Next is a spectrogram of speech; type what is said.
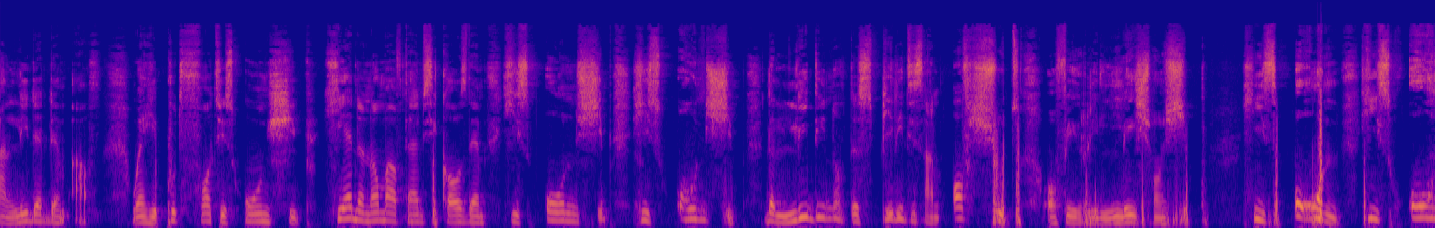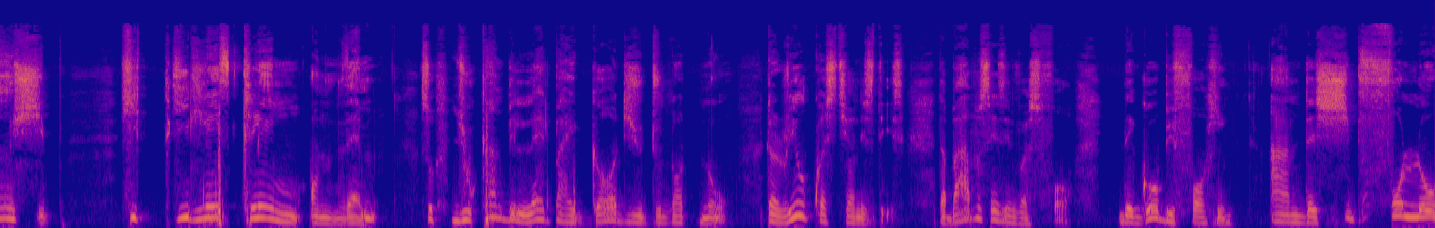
and leaded them out. When he put forth his own sheep, here the number of times he calls them his own sheep, his own sheep. The leading of the Spirit is an offshoot of a relationship. His own, his own sheep. He he lays claim on them. So you can't be led by God you do not know. The real question is this the Bible says in verse 4 they go before him and the sheep follow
